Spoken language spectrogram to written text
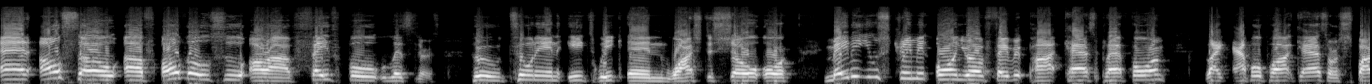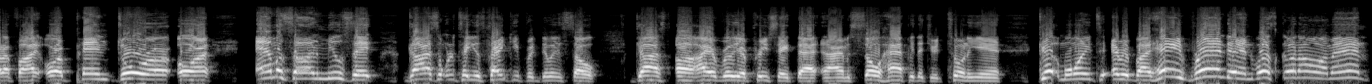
And also, of uh, all those who are our faithful listeners who tune in each week and watch the show, or maybe you stream it on your favorite podcast platform like Apple Podcasts or Spotify or Pandora or Amazon Music. Guys, I want to tell you thank you for doing so. Guys, uh, I really appreciate that. And I'm so happy that you're tuning in. Good morning to everybody. Hey, Brandon, what's going on, man?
